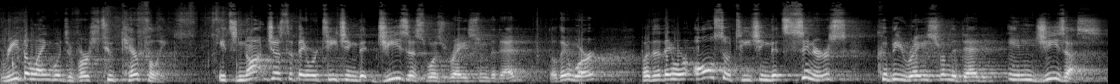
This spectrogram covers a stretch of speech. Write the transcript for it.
read the language of verse 2 carefully. It's not just that they were teaching that Jesus was raised from the dead, though they were, but that they were also teaching that sinners could be raised from the dead in Jesus.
